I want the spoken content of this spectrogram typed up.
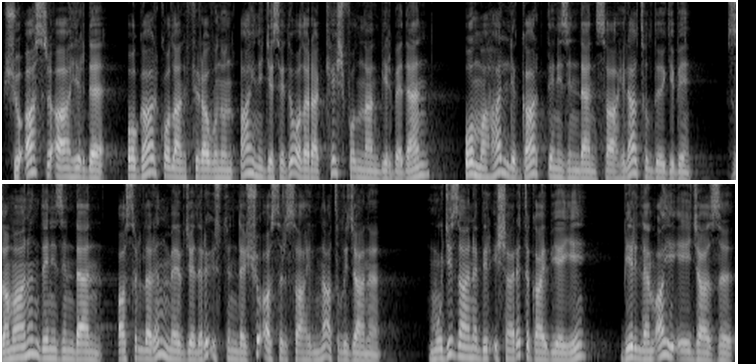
şu asr-ı ahirde o gark olan Firavun'un aynı cesedi olarak keşfolunan bir beden, o mahalli gark denizinden sahile atıldığı gibi, zamanın denizinden asırların mevceleri üstünde şu asır sahiline atılacağını, mucizane bir işaret-i gaybiyeyi, bir lem'ay-ı icazı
